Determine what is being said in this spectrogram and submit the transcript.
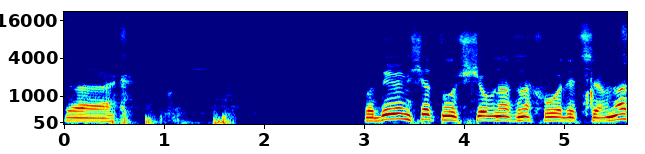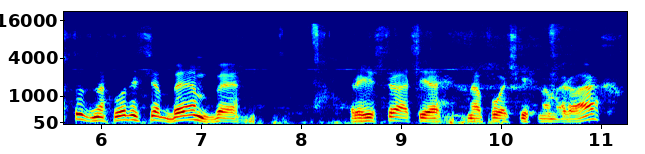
Так. Подивимося тут, що в нас знаходиться. У нас тут знаходиться БМВ. Реєстрація на польських номерах.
